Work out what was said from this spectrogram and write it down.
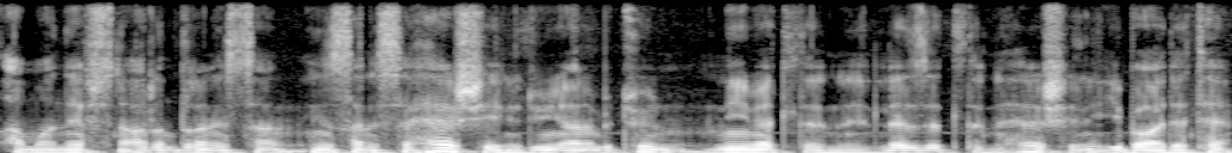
Ama nefsini arındıran insan, insan ise her şeyini, dünyanın bütün nimetlerini, lezzetlerini, her şeyini ibadete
